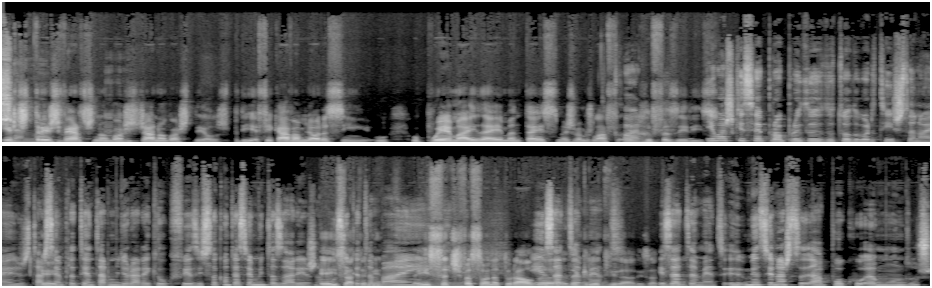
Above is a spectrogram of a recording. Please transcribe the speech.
estes é? três versos não uhum. gosto, já não gosto deles. Podia, ficava melhor assim. O, o poema, a ideia mantém-se, mas vamos lá claro. refazer isso. Eu acho que isso é próprio de, de todo o artista, não é? Estar é. sempre a tentar melhorar aquilo que fez. Isso acontece em muitas áreas, na é, música exatamente. também. A insatisfação natural da, da, criatividade. Exatamente. exatamente. Mencionaste há pouco a Mundos,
